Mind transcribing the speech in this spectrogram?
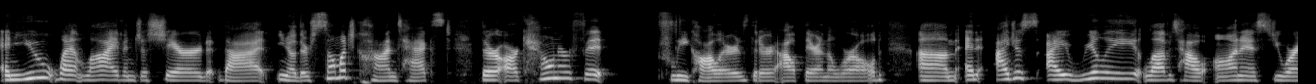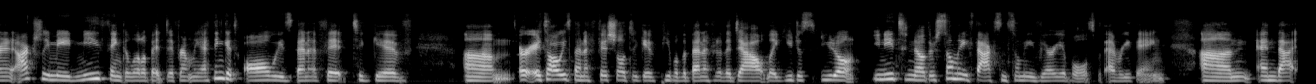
And you went live and just shared that you know there's so much context. There are counterfeit flea collars that are out there in the world. Um, and i just i really loved how honest you were. And it actually made me think a little bit differently. I think it's always benefit to give um, or it's always beneficial to give people the benefit of the doubt. Like you just you don't you need to know there's so many facts and so many variables with everything, um, and that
